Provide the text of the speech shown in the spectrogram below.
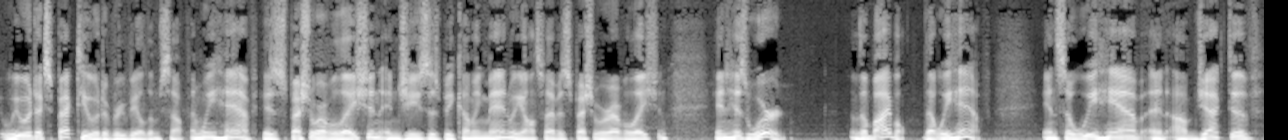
we would expect He would have revealed Himself. And we have His special revelation in Jesus becoming man. We also have His special revelation in His Word, the Bible that we have. And so we have an objective,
